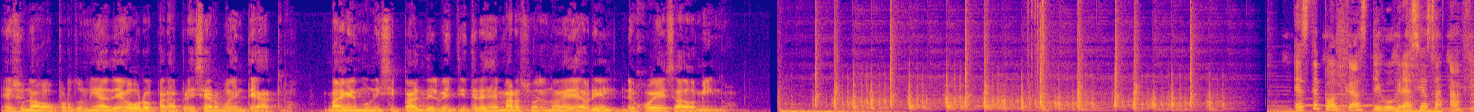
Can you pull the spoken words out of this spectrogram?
es una oportunidad de oro para apreciar buen teatro. Va en el municipal del 23 de marzo al 9 de abril, de jueves a domingo. Este podcast llegó gracias a AFE,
